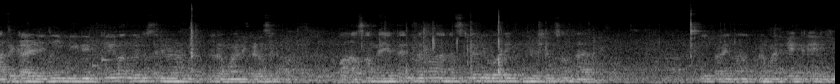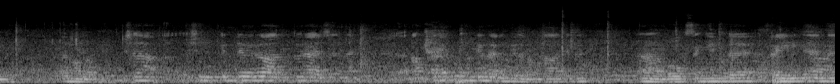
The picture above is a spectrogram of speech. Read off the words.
അത് കഴിഞ്ഞ് ഇമ്മീഡിയറ്റ്ലി വന്നൊരു സിനിമയാണ് റൊമാനിക്കയുടെ സിനിമ അപ്പോൾ ആ സമയത്ത് എന്റെ മനസ്സിൽ ഒരുപാട് ഇൻഫ്യൂഷൻസ് ഉണ്ടായിരുന്നു. ഈ പറയുന്ന റൊമാനിക്ക എങ്ങനെയായിരിക്കും എന്നുള്ളത്. പക്ഷെ ഷൂട്ടിന്റെ ഒരു ആദ്യത്തെ ഒരാഴ്ച തന്നെ അത്രയും കൂടി വരുന്നില്ല നമ്മൾ ആദ്യം ബോക്സിങ്ങിന്റെ ട്രെയിനിങ് തന്നെ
